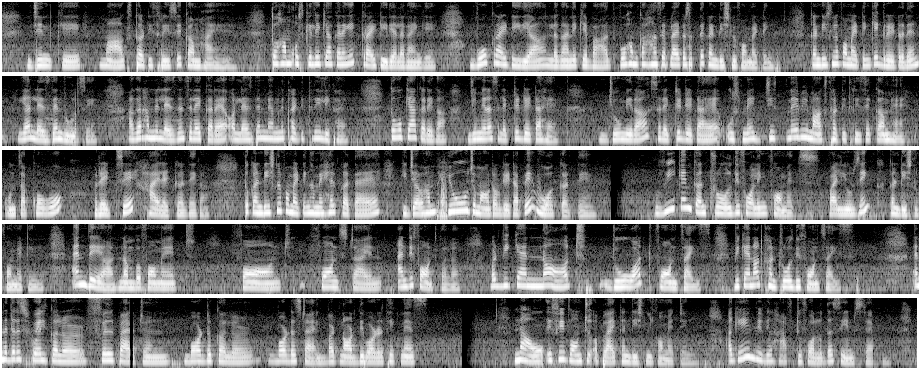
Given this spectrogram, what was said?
जिनके मार्क्स थर्टी थ्री से कम आए हैं। तो हम उसके लिए क्या करेंगे? क्राइटेरिया लगाएँगे। वो क्राइटेरिया लगाने के बाद वो हम कहाँ से अप्लाई कर सकते हैं? कंडीशनल फॉर्मेटिंग कंडीशनल फॉर्मेटिंग के ग्रेटर देन या लेस देन रूल से। अगर हमने लेस देन सेलेक्ट करा है और लेस देन में हमने थर्टी थ्री लिखा है तो वो क्या करेगा? जो मेरा सेलेक्टेड डेटा है जो मेरा सेलेक्टेड डेटा है, उसमें जितने भी मार्क्स थर्टी थ्री से कम हैं, उन सबको वो रेड से हाईलाइट कर देगा। तो कंडीशनल फॉर्मेटिंग हमें हेल्प करता है कि जब हम ह्यूज अमाउंट ऑफ़ डेटा पे वर्क करते हैं। We can control the following formats while using conditional formatting and they are number format font font style, and the font color. But we cannot do what? Font size. We cannot control the font size. Another is fill color fill pattern border color border style but not the border thickness. Now if we want to apply conditional formatting again we will have to follow the same step.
